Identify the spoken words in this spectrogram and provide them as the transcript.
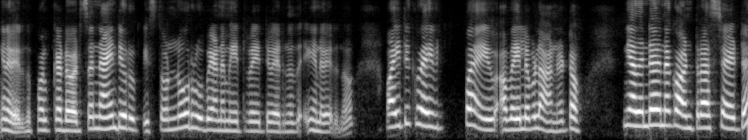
ഇങ്ങനെ വരുന്നു. പൊൽക്ക ഡോട്ട്സ് നയന്റി റുപ്പീസ് തൊണ്ണൂറ് രൂപയാണ് മീറ്റർ റേറ്റ് വരുന്നത്. ഇങ്ങനെ വരുന്നു. വൈറ്റ് ക്രൈപ്പ് അവൈലബിൾ ആണ് കേട്ടോ ഇനി അതിന്റെ തന്നെ കോൺട്രാസ്റ്റ് ആയിട്ട്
